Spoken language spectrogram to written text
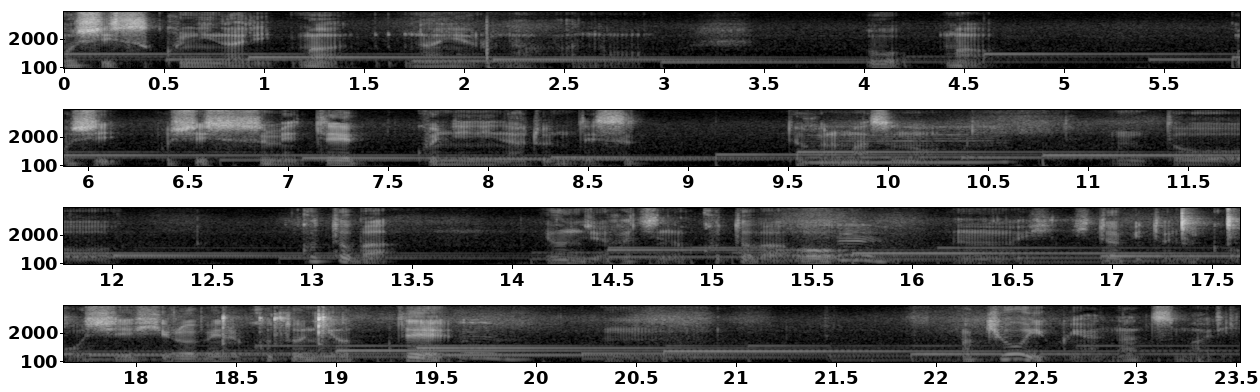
ー、推しす国なりまあなんやろなあのをまあ推し推し進めて国になるんですだからまあその、うんうんと言葉48の言葉を、うん。うん、ひ人々にこう教え広めることによって、うん。うんまあ、教育やんなつまり。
